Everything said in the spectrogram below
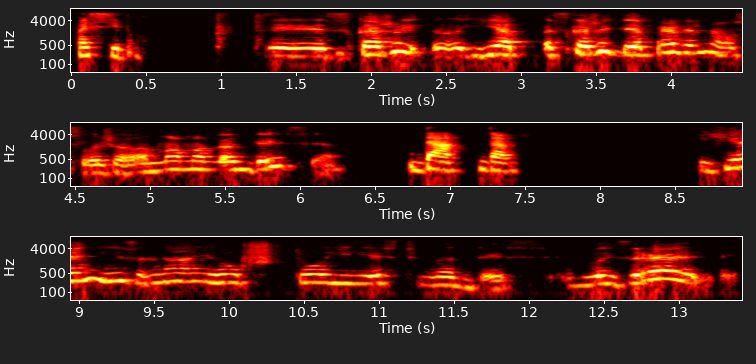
Спасибо. И скажи, я, скажите, я правильно услышала? Мама в Одессе? Да, да. Я не знаю, что есть в Одессе. В Израиле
